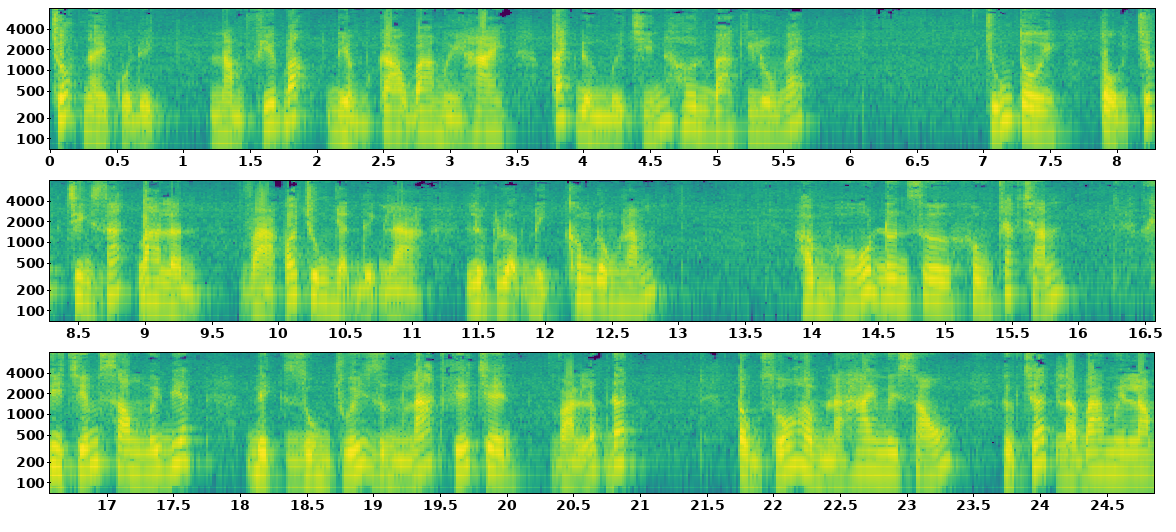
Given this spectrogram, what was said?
Chốt này của địch nằm phía bắc điểm cao 312, cách đường 19 hơn 3 km. Chúng tôi tổ chức trinh sát 3 lần và có chung nhận định là lực lượng địch không đông lắm. Hầm hố đơn sơ không chắc chắn. Khi chiếm xong mới biết địch dùng chuối rừng lát phía trên và lấp đất. Tổng số hầm là 26, thực chất là 35.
